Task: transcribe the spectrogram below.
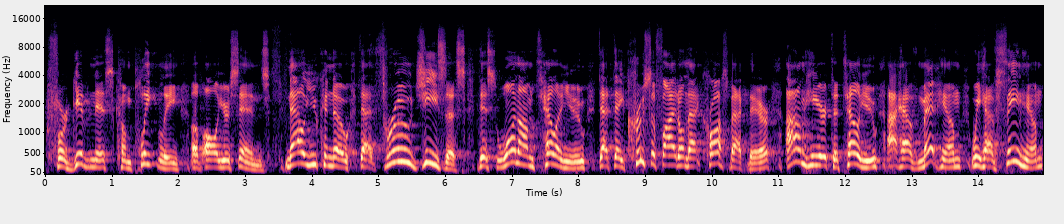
forgiveness completely of all your sins. Now you can know that through Jesus, this one I'm telling you that they crucified on that cross back there, I'm here to tell you I have met him, we have seen him,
